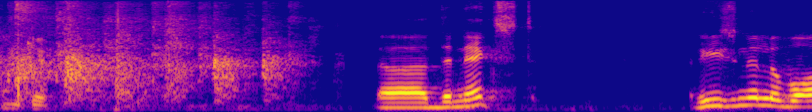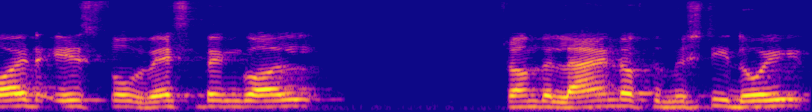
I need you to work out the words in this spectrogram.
Thank you. Uh, the next regional award is for West Bengal from the land of the Mishti Doi.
